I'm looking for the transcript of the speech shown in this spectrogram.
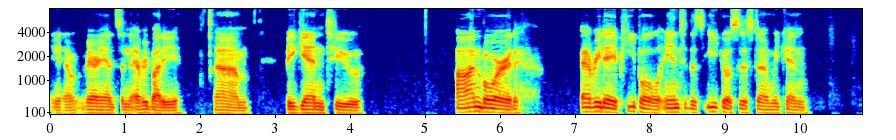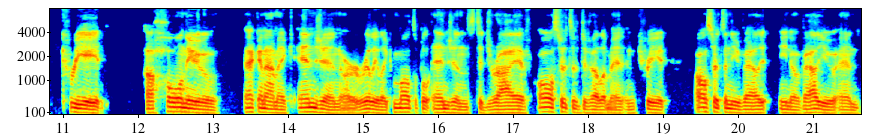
you know variants and everybody um, begin to onboard everyday people into this ecosystem we can create a whole new economic engine or really like multiple engines to drive all sorts of development and create all sorts of new value you know value. And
